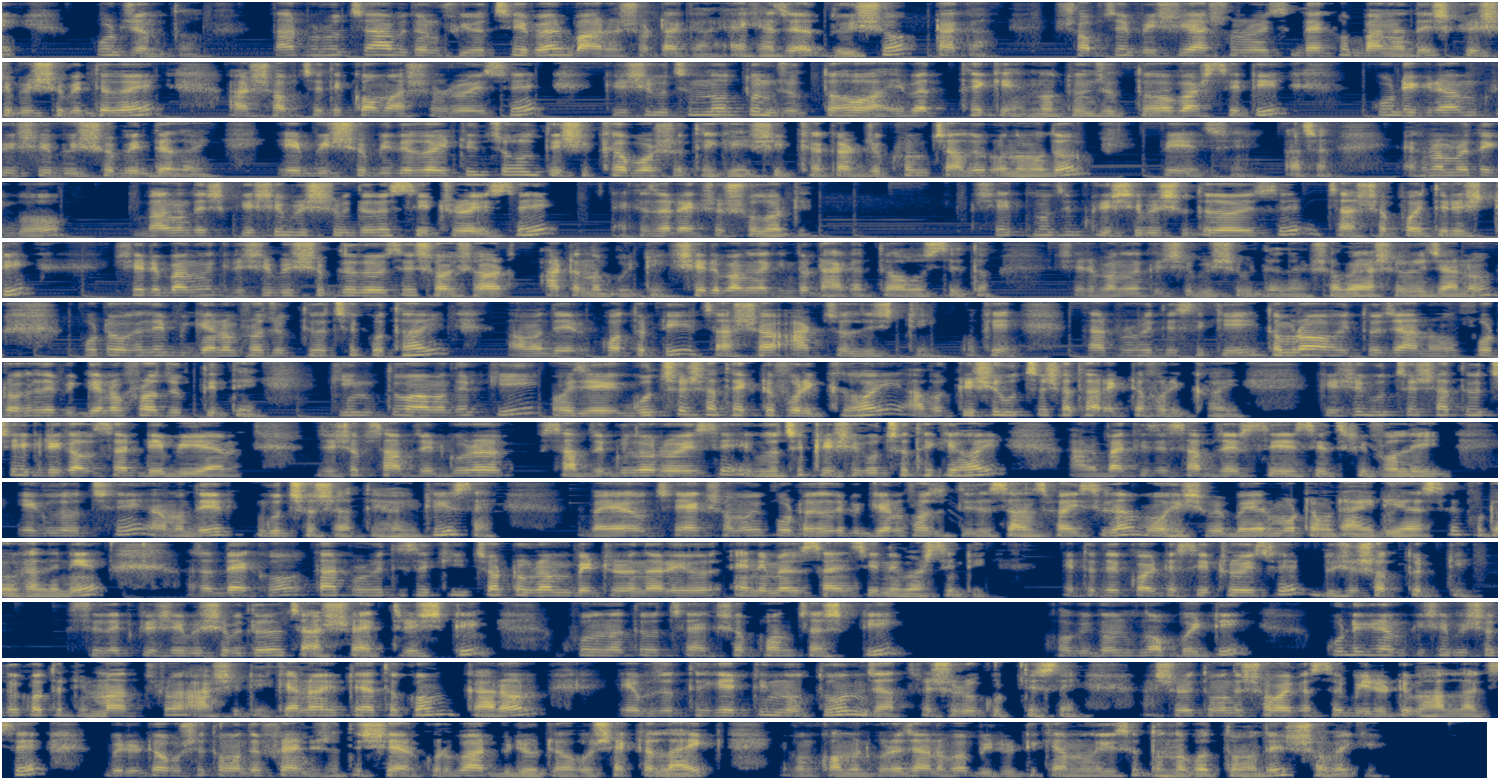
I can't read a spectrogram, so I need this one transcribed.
পর্যন্ত। তারপর হচ্ছে আবেদন ফি হচ্ছে এবার বারোশো টাকা এক হাজার দুইশো টাকা। সবচেয়ে বেশি আসন রয়েছে, দেখো, বাংলাদেশ কৃষি বিশ্ববিদ্যালয়ে। আর সবচেয়ে কম আসন রয়েছে কৃষি হচ্ছে নতুন যুক্ত হওয়া, এবার থেকে নতুন যুক্ত হওয়া ভার্সিটি কুড়িগ্রাম কৃষি বিশ্ববিদ্যালয়। এই বিশ্ববিদ্যালয়টি চলতি শিক্ষাবর্ষ থেকে শিক্ষা কার্যক্রম চালুর অনুমোদন পেয়েছে। আচ্ছা এখন আমরা দেখব বাংলাদেশ কৃষি বিশ্ববিদ্যালয়ের সিট রয়েছে এক হাজার একশো ষোলোটি। শেখ মুজিব কৃষি বিশ্ববিদ্যালয় রয়েছে, চারশো পঁয়ত্রিশটি। শেরে বাংলা কৃষি বিশ্ববিদ্যালয় রয়েছে, ছয়শো আটানব্বইটি। শেরে বাংলা কিন্তু ঢাকাতে অবস্থিত শেরে বাংলা কৃষি বিশ্ববিদ্যালয়। সবাই করি জানো পটুয়াখালী বিজ্ঞান ও প্রযুক্তি হচ্ছে কোথায়? আমাদের কতটি? চারশো আটচল্লিশটি। ওকে? তারপর হইতেছে কি, তোমরা হয়তো জানো, পটুয়াখালী বিজ্ঞান ও প্রযুক্তিতে কিন্তু আমাদের কি, ওই যে গুচ্ছের সাথে একটা পরীক্ষা হয়, আবার কৃষি গুচ্ছের সাথে আরেকটা পরীক্ষা হয়। কৃষি গুচ্ছের সাথে হচ্ছে এগ্রিকালচার ডিবিএম যেসব সাবজেক্টগুলো সাবজেক্টগুলো রয়েছে, এগুলো হচ্ছে কৃষি গুচ্ছ থেকে হয়। আর বাকি যে সাবজেক্ট সিএসি সিএসসি ত্রিফলি এগুলো হচ্ছে আমাদের গুচ্ছর সাথে হয়, ঠিক আছে? ভাইয়া হচ্ছে এক সময় পটুয়াখালী বিজ্ঞান প্রযুক্তিতে চান্স পাইছিলাম ওই হিসেবে ভাইয়ের মোটামুটি আইডিয়া আছে পটুয়াখালী নিয়ে। আচ্ছা দেখো, তারপর হইতেছে কি, চট্টগ্রাম ভেটেরিনারি ও অ্যানিম্যাল সায়েন্স ইউনিভার্সিটি এটাতে কয়টা সিট রয়েছে? দুইশো সত্তরটি। সিলেট কৃষি বিশ্ববিদ্যালয় চারশো একত্রিশটি, খুলনাতে হচ্ছে একশো পঞ্চাশটি হবিগঞ্জ নব্বইটি, কুড়িগ্রাম কৃষি বিশ্ববিদ্যালয় কতটি? মাত্র আশিটি। কেন এটা এত কম? কারণ এবছর বছর থেকে একটি নতুন যাত্রা শুরু করতেছে। আসলে তোমাদের সবার কাছে ভিডিওটি ভালো লাগছে। ভিডিওটি অবশ্যই তোমাদের ফ্রেন্ডের সাথে শেয়ার করবে। আর ভিডিওটি অবশ্যই একটা লাইক এবং কমেন্ট করে জানাবা ভিডিওটি কেমন লেগেছে। ধন্যবাদ তোমাদের সবাইকে।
